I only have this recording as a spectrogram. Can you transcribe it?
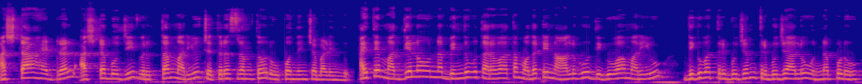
అష్టాహెడ్రల్ అష్టభుజి వృత్తం మరియు చతురస్రంతో రూపొందించబడింది. అయితే మధ్యలో ఉన్న బిందువు తర్వాత మొదటి నాలుగు దిగువ మరియు దిగువ త్రిభుజం త్రిభుజాలు ఉన్నప్పుడు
